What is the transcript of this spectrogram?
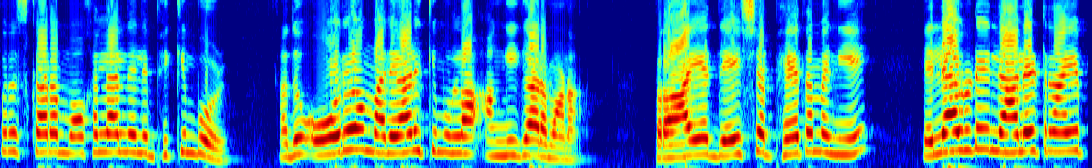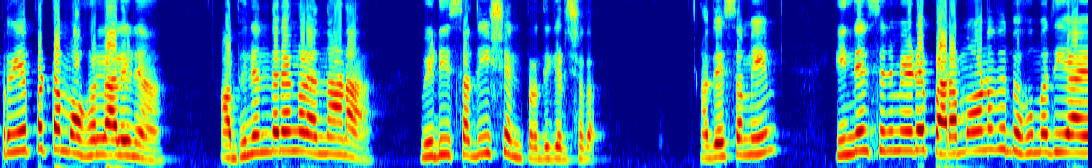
പുരസ്കാരം മോഹൻലാലിന് ലഭിക്കുമ്പോൾ അത് ഓരോ മലയാളിക്കുമുള്ള അംഗീകാരമാണ്. പ്രായ ദേശഭേദമന്യേ എല്ലാവരുടെയും ലാലേട്ടനായ പ്രിയപ്പെട്ട മോഹൻലാലിന് അഭിനന്ദനങ്ങൾ എന്നാണ് വി ഡി സതീശൻ പ്രതികരിച്ചത്. അതേസമയം ഇന്ത്യൻ സിനിമയുടെ പരമോന്നത ബഹുമതിയായ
